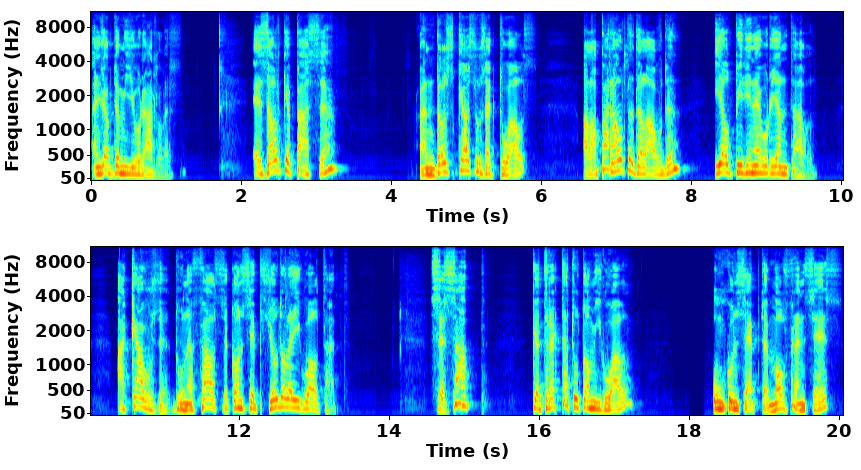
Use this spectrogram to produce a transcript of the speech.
en lloc de millorar-les. És el que passa en dos casos actuals a la part alta de l'Auda i al Pirineu Oriental, a causa d'una falsa concepció de la igualtat. Se sap que tractar tothom igual, un concepte molt francès,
